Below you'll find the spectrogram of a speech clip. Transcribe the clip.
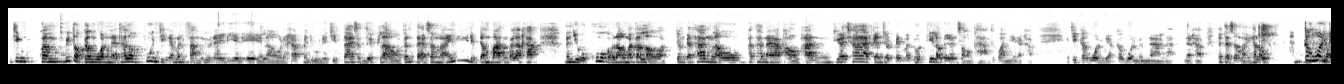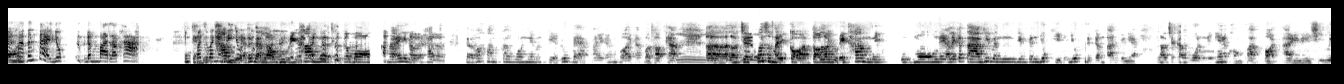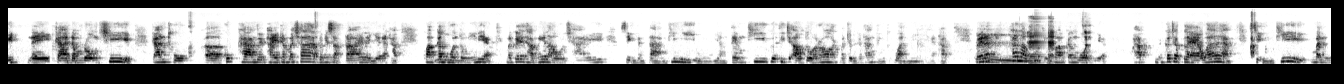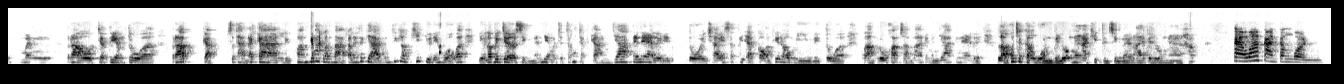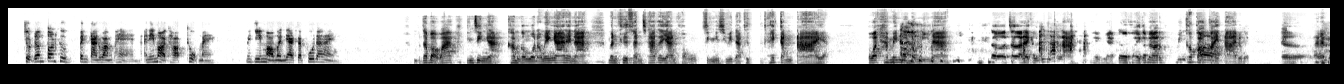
จริงๆความวิตกกังวลเนี่ยถ้าเราพูดจริงๆนะมันฝังอยู่ใน DNA เรานะครับ มันอยู่ในจิตใต้สำนึกเรา ตั้งแต่สมัยดึกดำบรรพ์มาแล้วครับ มันอยู่คู่กับเรามาตลอด จนกระทั่งเราพัฒนาเผ่าพันธุ์เชื้อชาติกันจนเป็นมนุษย์ที่เราเดินสองขาทุกวันนี้นะครับ จริงๆกังวลเนี่ยกังวลมันนานแล้วนะครับ ตั้งแต่สมัยถ้าเรากังวลกันย้อมาตั้งแต่ยุคดึกดำบรรพ์แล้วค่ะตั้งแต่ปัจจุยุบัคนยังไม่ถ้ำหยุดเนี่ยตั้งแต่เรากังวลอยู่ในถ้ำเนี่ยถือกระบอกไม้กันอยู่นะครับเออ แต่ว่าความกังวลเนี่ยมันเปลี่ยนรูปแบบไปครับคุณบอยครับหมอท็อปครับอืมเอ่อเราเจอว่าสมัยก่อนตอนเราอยู่ในถ้ำในอุโมงค์ในอะไรก็ตามที่มันยังเป็นยุคหินยุคดึกดำบรรพ์อยู่เนี่ย เราจะกังวลในแง่ของความปลอดภัยในชีวิต ในการดำรงชีพ การถูกเอ่อคุกคามโดยภัยธรรมชาติโดยสัตว์ร้ายอะไรอย่างเงี้ยนะครับ ความกังวลตรงนี้เนี่ยมันก็จะทำให้เราใช้สิ่งต่างๆ ที่มีอยู่อย่างเต็มที่เพื่อที่จะเอาตัวรอดมาจนกระทั่งถึงทุกวันนี้นะครับเพราะฉะนั้นอืมถ้าเราพูดถึงความกังวลเนี่ย ครับ มันก็จะแปลว่าสิ่งที่มันมันเราจะเตรียมตัวรับกับสถานการณ์ หรือความยากลำบากอะไรสักอย่างหนึ่งที่เราคิดอยู่ในหัวว่า เดี๋ยวเราไปเจอสิ่งนั้นเนี่ยมันจะต้องจัดการยากแน่ๆเลย โดยใช้ทรัพยากรที่เรามีอยู่ในตัวความรู้ความสามารถเนี่ยมันยากแน่ๆเลย เราก็จะกังวลไปล่วงหน้าคิดถึงสิ่งร้ายๆไปล่วงหน้าครับแปลว่าการกังวลจุดเริ่มต้นคือเป็นการวางแผน อันนี้หมอท็อปถูกไหมเมื่อกี้หมอเหมือนอยากจะพูดอะไร จะบอกว่าจริงๆอะคำกังวลเอาง่ายๆเลยนะ มันคือสัญชาตญาณของสิ่งมีชีวิตนะคือให้กันตายอะ เพราะว่าถ้าไม่มีตรงนี้นะเจอเจออะไรก็วิ่งตลาดอะไรเนี่ยเจอไฟก็ไม่รอดวิ่งเข้ากองไฟตายไปหมดเออดังนั้น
